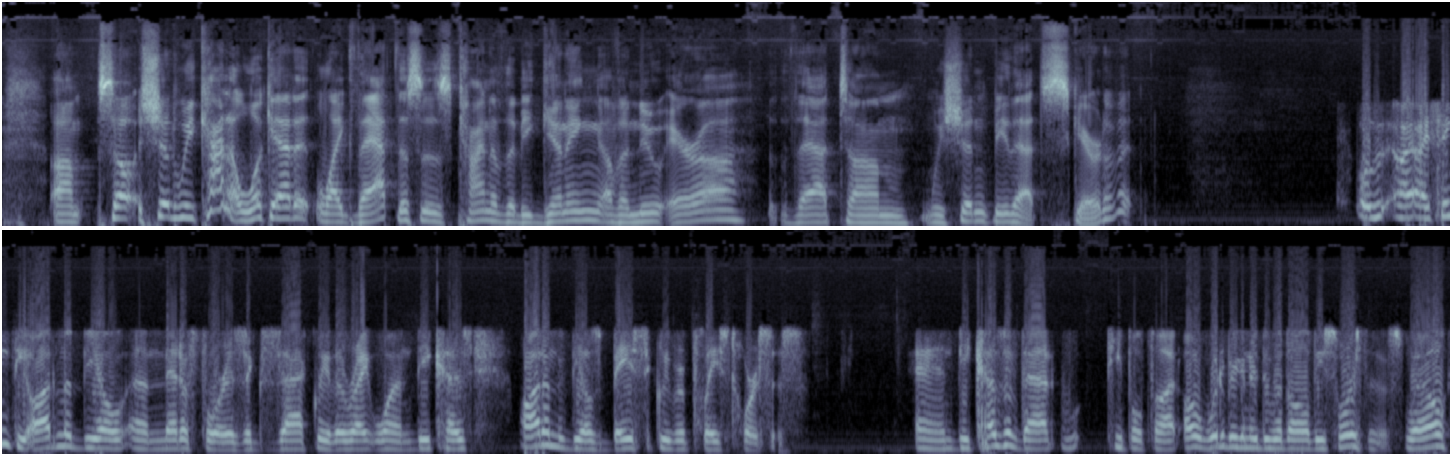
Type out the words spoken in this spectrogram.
um, so, should we kind of look at it like that? This is kind of the beginning of a new era that um, we shouldn't be that scared of it? Well, I think the automobile uh, metaphor is exactly the right one because automobiles basically replaced horses. And because of that, people thought, oh, what are we going to do with all these horses? Well,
